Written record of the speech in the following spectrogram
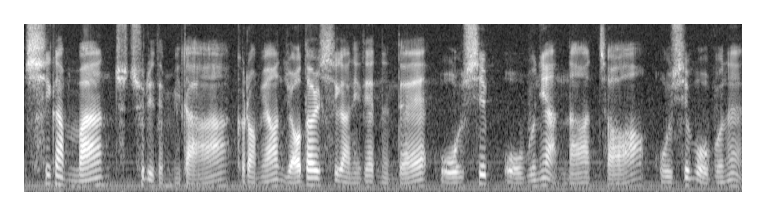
시간만 추출이 됩니다. 그러면 8시간이 됐는데 55분이 안 나왔죠. 55분은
